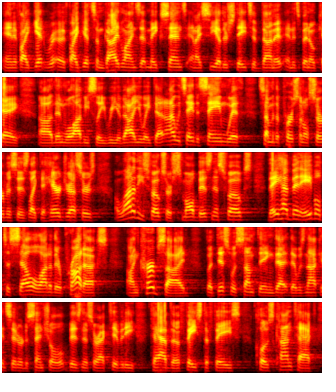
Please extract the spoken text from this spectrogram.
and if I get if I get some guidelines that make sense, and I see other states have done it and it's been okay, uh, then we'll obviously reevaluate that. And I would say the same with some of the personal services like the hairdressers. A lot of these folks are small business folks. They have been able to sell a lot of their products on curbside, but this was something that, that was not considered essential business or activity to have the face-to-face close contact.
